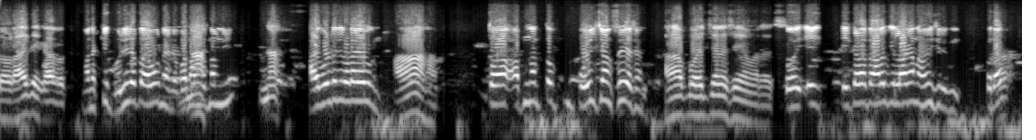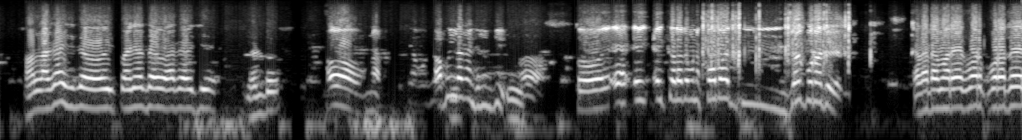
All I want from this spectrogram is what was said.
লড়াই দেখাবে। মানে কি ঘুরে যেতে হবে না বাদাম না। বাদাম নিয়ে? না। হাই ভোল্টেজ লড়াই হবে। হ্যাঁ হ্যাঁ। তো আপনার তো ওই চান্সই আছেন হ্যাঁ পৌঁছানো সেই আমার তো এই এই কাড়াটা আরও কি লাগানো হয়েছিল কি? কোথাও হ্যাঁ লাগাইছিল ওই পাঁচা দাও আর ওই যে ঘন্টু ও না আপনি লাগাইছিলেন কি? তো এই এই কাড়াটা মানে কবার জয় পরাজয়? কাড়াটা আমার একবার পরা দেয়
